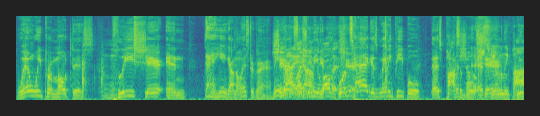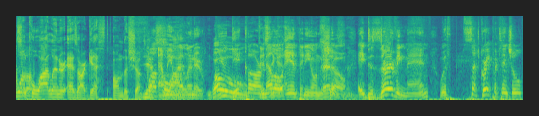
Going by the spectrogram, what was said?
When we promote this, Mm-hmm. please share and. Dang, he ain't got no Instagram. He ain't Share, got no social media. all that, We'll share. tag as many people as possible. sure. As Share. humanly possible. We want possible. Kawhi Leonard as our guest on the show. Yes. Fuck And we- Kawhi Leonard. Whoa, you get Carmelo Anthony on the that show. A deserving man with such great potential.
